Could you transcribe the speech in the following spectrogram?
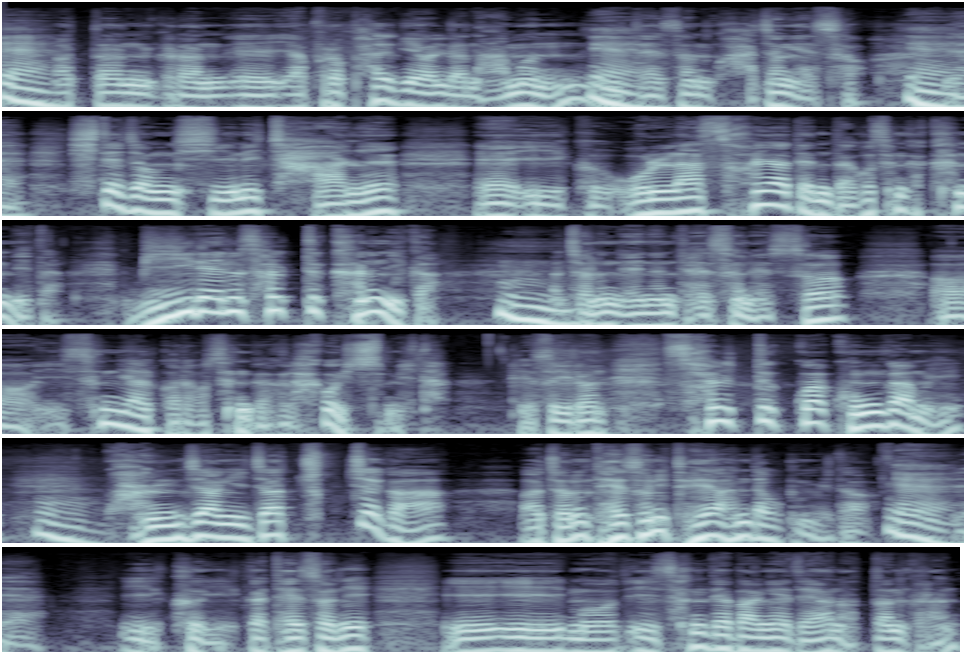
예. 어떤 그런 예, 앞으로 8개월여 남은 이 예. 대선 과정에서 예. 예, 시대 정신의 장에 예, 이그 올라서야 된다고 생각합니다. 미래를 설득하는 이가 음. 저는 내년 대선에서 어, 이 승리할 거라고 생각을 하고 있습니다. 그래서 이런 설득과 공감의 음. 광장이자 축제가 어, 저는 대선이 돼야 한다고 봅니다. 예. 예. 이, 그, 그니까 대선이 이, 이, 뭐, 이 상대방에 대한 어떤 그런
